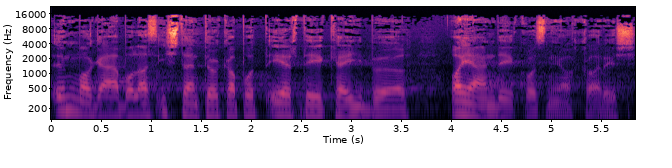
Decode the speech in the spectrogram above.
önmagából, az Istentől kapott értékeiből ajándékozni akar. És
